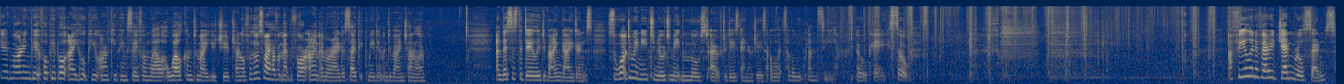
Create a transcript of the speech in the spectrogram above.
Good morning beautiful people, I hope you are keeping safe and well. Welcome to my YouTube channel. For those who I haven't met before, I'm Emma Ryder, psychic medium and divine channeler. And this is the daily divine guidance. So what do we need to know to make the most out of today's energies? Oh, let's have a look and see. Okay, so I feel in a very general sense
